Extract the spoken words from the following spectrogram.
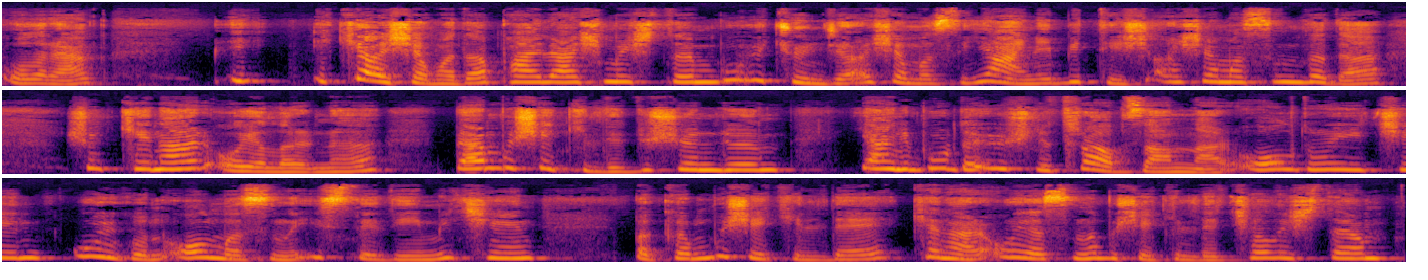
olarak iki aşamada paylaşmıştım. Bu üçüncü aşaması yani bitiş aşamasında da şu kenar oyalarını ben bu şekilde düşündüm. Yani burada üçlü trabzanlar olduğu için uygun olmasını istediğim için bakın bu şekilde kenar oyasını bu şekilde çalıştım.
